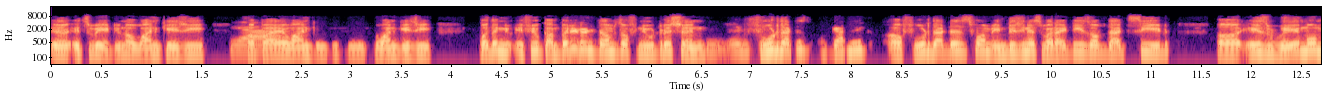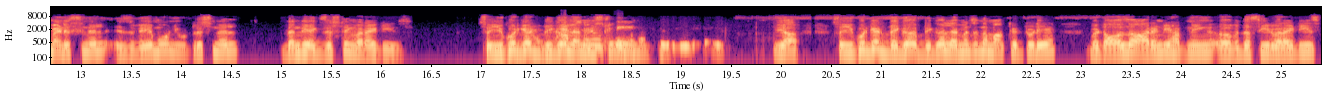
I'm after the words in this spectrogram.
uh, its weight. You know, one kg yeah. papaya, one kg, one kg. But then, if you compare it in terms of nutrition, food that is organic or food that is from indigenous varieties of that seed uh, is way more medicinal, is way more nutritional than the existing varieties. So you could get bigger lemons today. in the market. Yeah. So you could get bigger bigger lemons in the market today with all the R&D happening uh, with the seed varieties.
